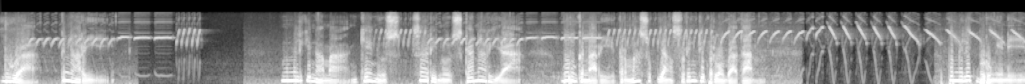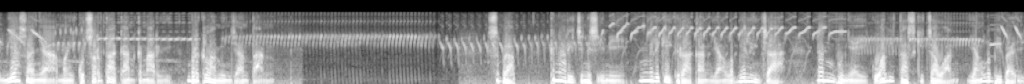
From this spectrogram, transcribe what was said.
Dua, kenari Memiliki nama genus Sarinus canaria, burung kenari termasuk yang sering diperlombakan. Pemilik burung ini biasanya mengikut sertakan kenari berkelamin jantan. Sebab Kenari jenis ini memiliki gerakan yang lebih lincah dan mempunyai kualitas kicauan yang lebih baik.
